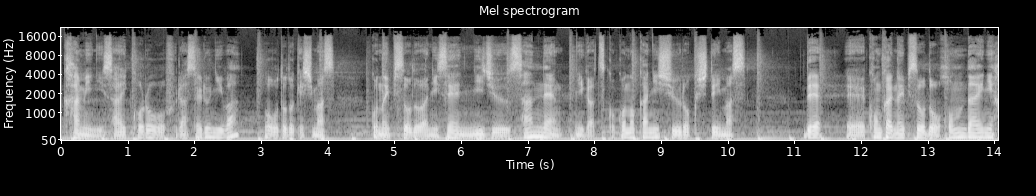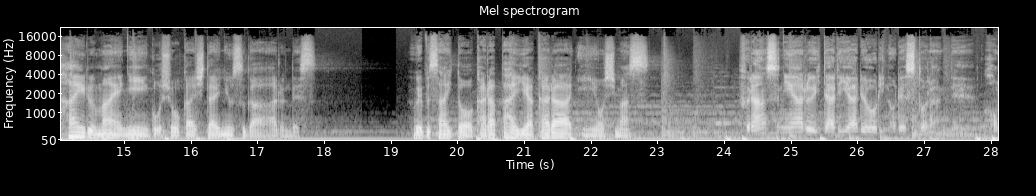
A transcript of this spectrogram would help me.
神にサイコロを振らせるにはをお届けします。このエピソードは2023年2月9日に収録しています。で、えー、今回のエピソード本題に入る前にご紹介したいニュースがあるんです。ウェブサイトカラパイアから引用します。フランスにあるイタリア料理のレストランで本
